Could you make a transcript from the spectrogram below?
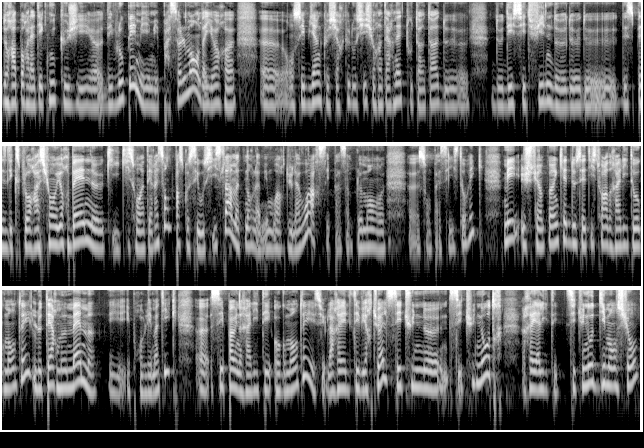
de rapport à la technique que j'ai euh, développée, mais, mais pas seulement. D'ailleurs, euh, on sait bien que circule aussi sur Internet tout un tas de, de décès de films, d'espèces de, d'explorations urbaines qui, qui, sont intéressantes, parce que c'est aussi cela maintenant la mémoire du lavoir, c'est pas simplement son passé historique. Mais je suis un peu inquiète de cette histoire de réalité augmentée. Le terme même est, problématique. Euh, c'est pas une réalité augmentée. La réalité virtuelle, c'est une, c'est une autre réalité. C'est une autre dimension de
